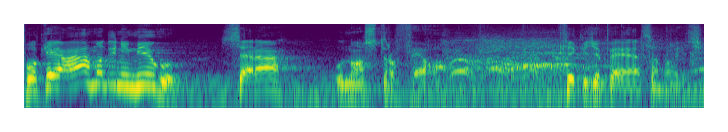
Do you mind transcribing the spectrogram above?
porque a arma do inimigo será o nosso troféu. Fique de pé essa noite.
